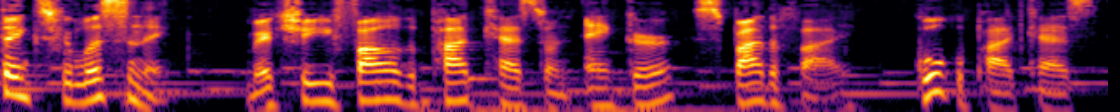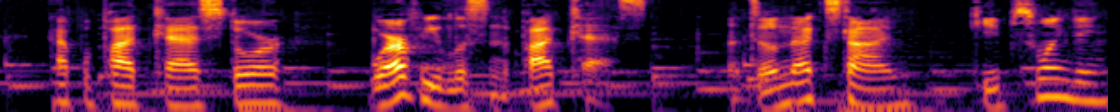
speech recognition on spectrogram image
Thanks for listening. Make sure you follow the podcast on Anchor, Spotify, Google Podcasts, Apple Podcasts, or wherever you listen to podcasts. Until next time, keep swinging.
